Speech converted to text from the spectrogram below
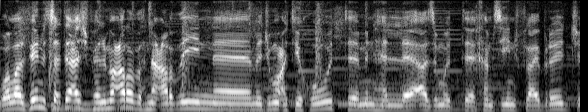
والله 2019 في المعرض إحنا عارضين آه، مجموعة يخوت منها ال Azimut 50 flybridge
